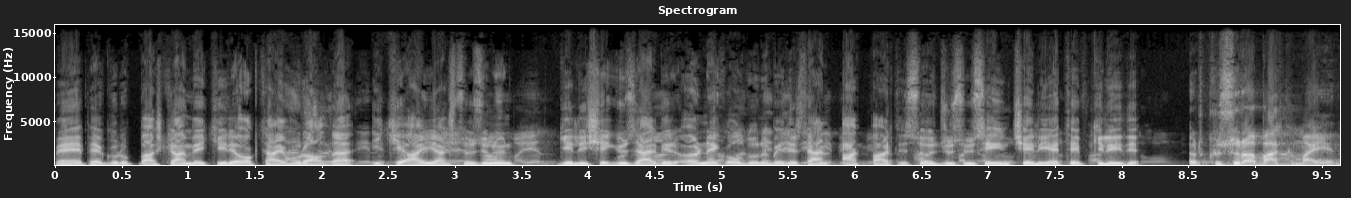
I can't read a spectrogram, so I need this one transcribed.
MHP Grup Başkan Vekili Oktay Vural da iki ay yaş sözünün gelişi güzel bir örnek olduğunu belirten AK Parti sözcüsü Hüseyin Çelik'e tepkiliydi. Kusura bakmayın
